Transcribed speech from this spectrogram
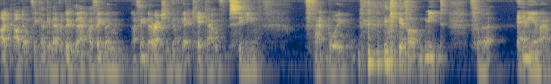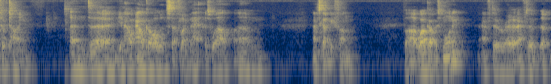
I, I don't think I could ever do that. I think they would. I think they're actually going to get a kick out of seeing fat boy give up meat for any amount of time, and uh, and you know alcohol and stuff like that as well. Um, that's going to be fun. But I woke up this morning after uh, after a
